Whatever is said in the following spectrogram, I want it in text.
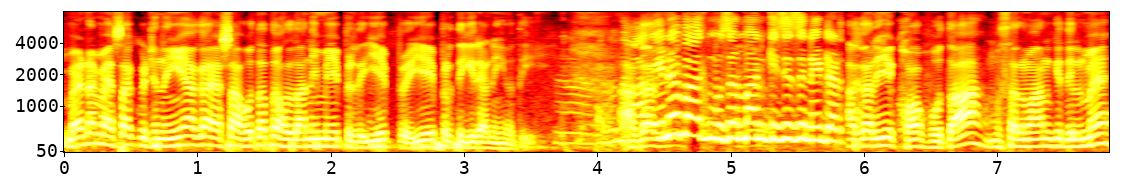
मैडम ऐसा कुछ नहीं है। अगर ऐसा होता तो हल्द्वानी में ये ये प्रतिक्रिया नहीं होती। अगर ये ना बात मुसलमान किसी से नहीं डरता। अगर ये खौफ होता मुसलमान के दिल में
